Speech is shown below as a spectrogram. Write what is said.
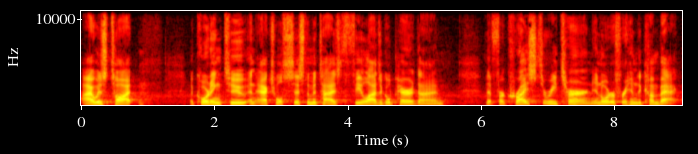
I was taught, according to an actual systematized theological paradigm, that for Christ to return, in order for him to come back,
